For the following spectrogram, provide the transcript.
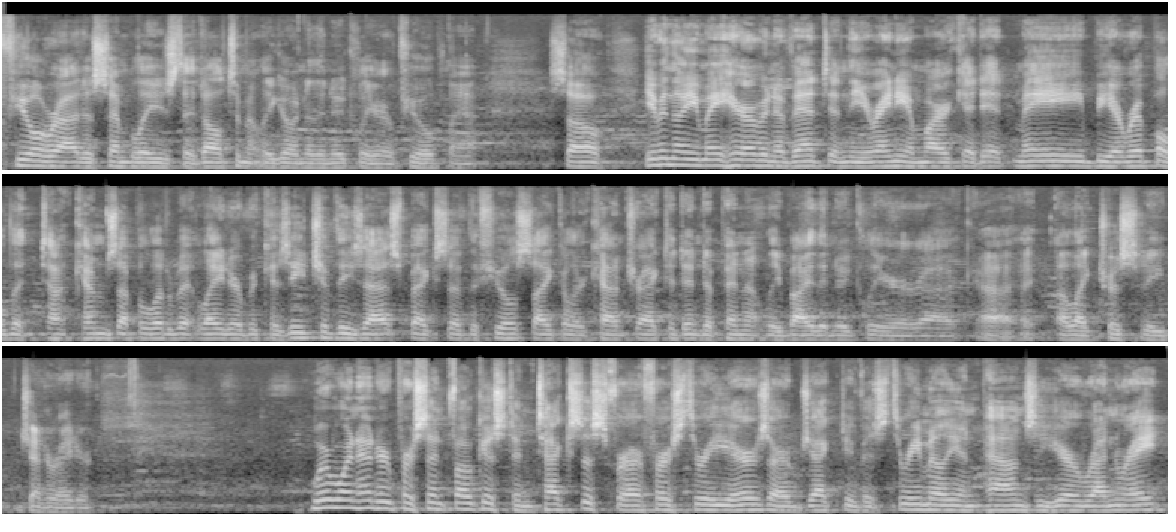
fuel rod assemblies that ultimately go into the nuclear fuel plant. So even though you may hear of an event in the uranium market, it may be a ripple that comes up a little bit later because each of these aspects of the fuel cycle are contracted independently by the nuclear uh, uh, electricity generator. We're 100% focused in Texas for our first three years. Our objective is 3 million pounds a year run rate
